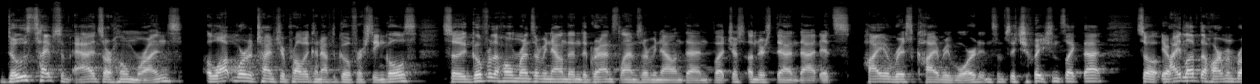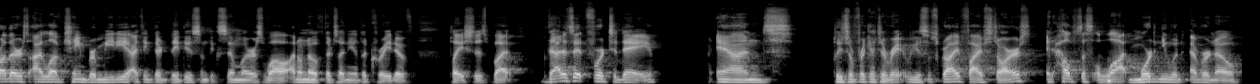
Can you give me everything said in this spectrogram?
those types of ads are home runs a lot more of the times you're probably going to have to go for singles. So go for the home runs every now and then, the grand slams every now and then, but just understand that it's high risk, high reward in some situations like that. So yep. I love the Harmon brothers. I love Chamber Media. I think they do something similar as well. I don't know if there's any other creative places, but that is it for today. And please don't forget to rate, review, subscribe, five stars. It helps us a lot more than you would ever know.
